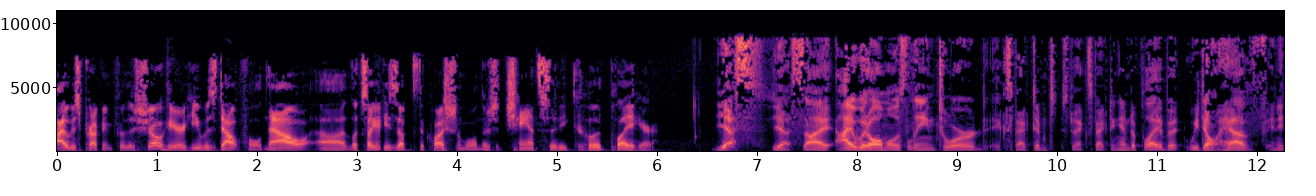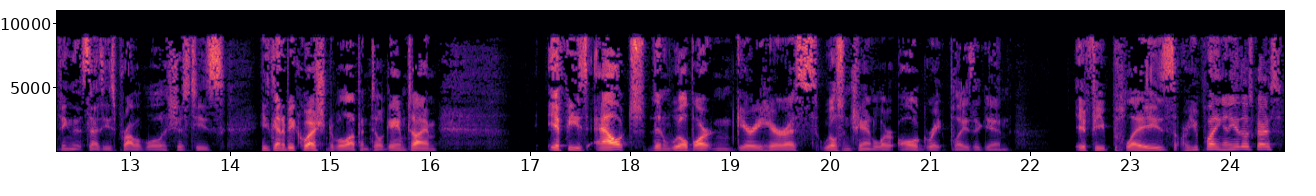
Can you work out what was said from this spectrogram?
I was prepping for the show here, he was doubtful. Now, uh, it looks like he's up to the questionable and there's a chance that he could play here. Yes, yes. I, I would almost lean toward expect him to, expecting him to play, but we don't have anything that says he's probable. It's just he's, he's going to be questionable up until game time. If he's out, then Will Barton, Gary Harris, Wilson Chandler, all great plays again. If he plays, are you playing any of those guys?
